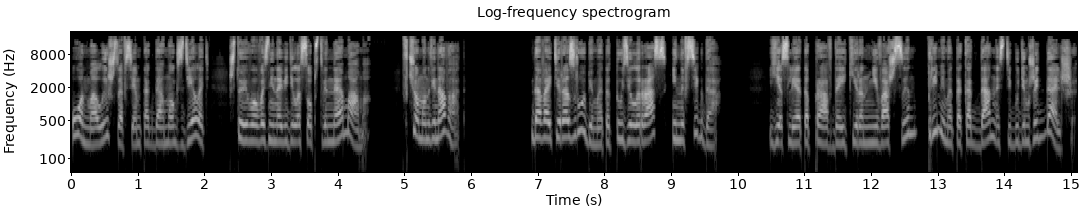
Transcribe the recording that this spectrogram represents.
он, малыш, совсем тогда мог сделать, что его возненавидела собственная мама. В чем он виноват? Давайте разрубим этот узел раз и навсегда. Если это правда и Киран не ваш сын, примем это как данность и будем жить дальше.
